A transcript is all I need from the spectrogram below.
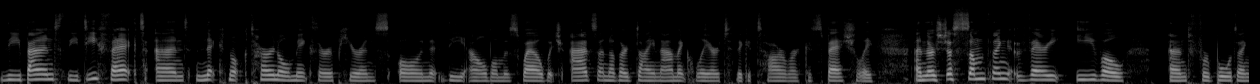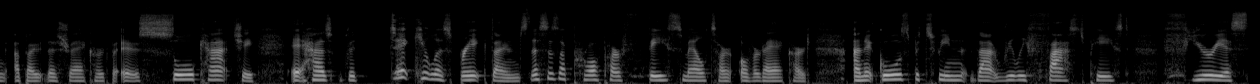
the band The Defect and Nik Nocturnal make their appearance on the album as well, which adds another dynamic layer to the guitar work, especially. And there's just something very evil and foreboding about this record, but it is so catchy. It has ridiculous breakdowns. This is a proper face melter of a record, and it goes between that really fast paced, furious,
